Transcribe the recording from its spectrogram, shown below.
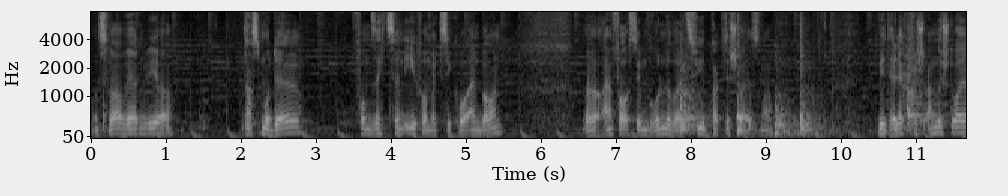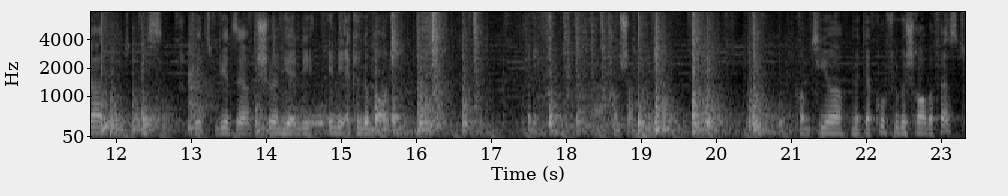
Und zwar werden wir das Modell vom 16i von Mexiko einbauen. Äh, einfach aus dem Grunde, weil es viel praktischer ist. Ne? Wird elektrisch angesteuert und es wird, wird sehr schön hier in die, in die Ecke gebaut schon. Kommt hier mit der Kotflügelschraube fest.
